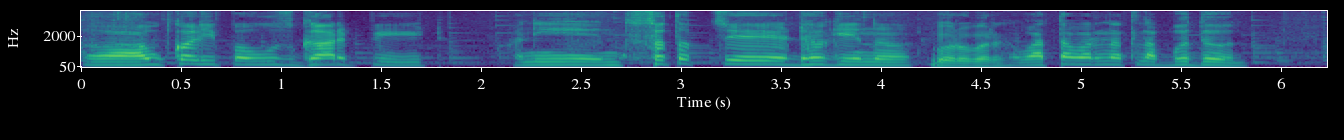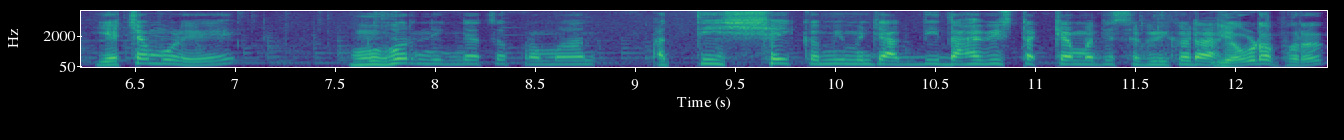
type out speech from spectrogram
अवकाळी पाऊस गारपीट आणि सततचे ढग येणं बरोबर. वातावरणातला बदल याच्यामुळे मोहर निघण्याचं प्रमाण अतिशय कमी म्हणजे अगदी दहा वीस टक्क्यामध्ये सगळीकडे आहे. एवढा फरक?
